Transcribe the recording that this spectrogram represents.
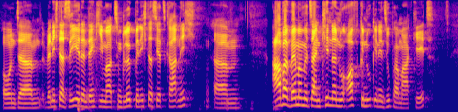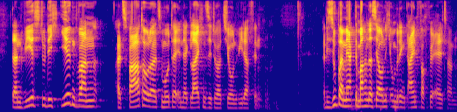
Und ähm, wenn ich das sehe, dann denke ich immer, zum Glück bin ich das jetzt gerade nicht. Ähm, aber wenn man mit seinen Kindern nur oft genug in den Supermarkt geht, dann wirst du dich irgendwann als Vater oder als Mutter in der gleichen Situation wiederfinden. Die Supermärkte machen das ja auch nicht unbedingt einfach für Eltern.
